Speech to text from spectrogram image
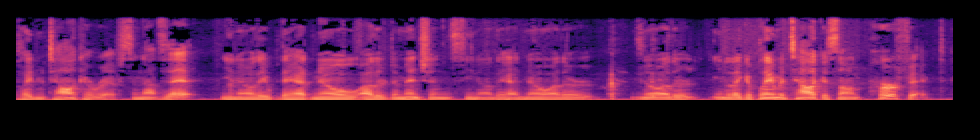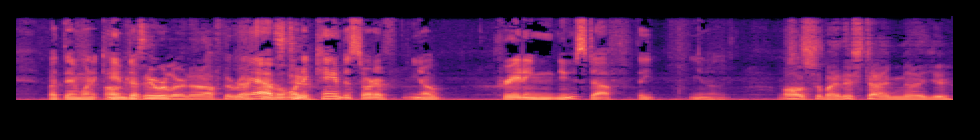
played Metallica riffs, and that's it. You know, they they had no other dimensions. You know, they had no other no other. You know, they could play a Metallica song perfect, but then when it Oh, came to because they were learning off the records. yeah, but when it came to sort of you know creating new stuff, they you know. Oh, just- so by this time uh, you,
